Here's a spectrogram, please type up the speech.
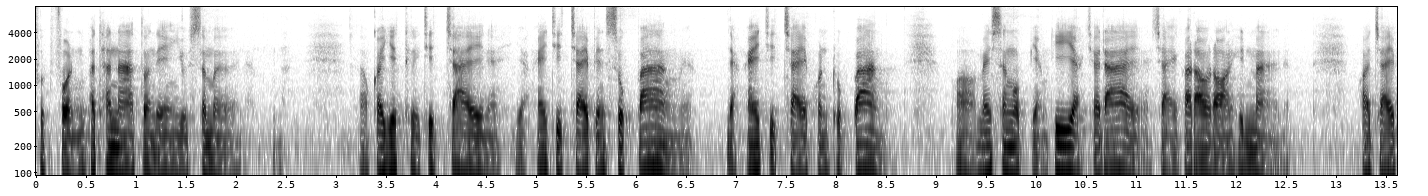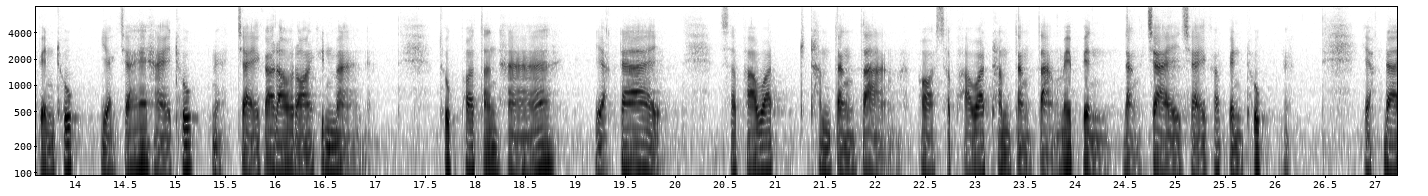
ฝึกฝนพัฒนาตนเองอยู่เสมอ เราก็ยึดถือจิตใจนะอยากให้จิตใจเป็นสุขบ้างนะอยากให้จิตใจพ้นทุกข์บ้าง พอไม่สงบอย่างที่อยากจะได้ใจก็เร่าร้อนขึ้นมานะ พอใจเป็นทุกข์อยากจะให้หายทุกข์นะใจก็เร่าร้อนขึ้นมานะทุกข์เพราะตัณหาอยากได้ สภาวะธรรมต่างๆ พอสภาวะธรรมต่างๆ ไม่เป็นดั่งใจใจก็เป็นทุกข์นะอยากได้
